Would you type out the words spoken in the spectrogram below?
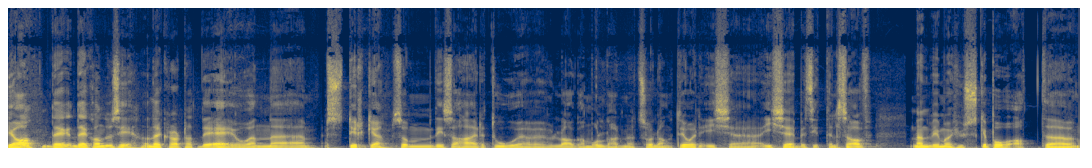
Ja, det, det kan du si. Og det er klart at det er jo en eh, styrke som disse her to uh, lagene Molde har møtt så langt i år, ikke, ikke besittelse av. Men vi må huske på at eh,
